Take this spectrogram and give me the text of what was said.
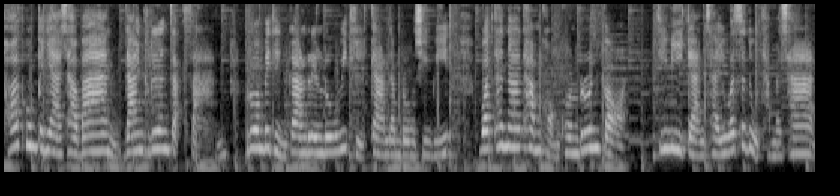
ทอดภูมิปัญญาชาวบ้าน ด้านเครื่องจักสารรวมไปถึงการเรียนรู้วิถีการดำรงชีวิต วัฒนธรรมของคนรุ่นก่อนที่มีการใช้วัสดุธรรมชาติ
